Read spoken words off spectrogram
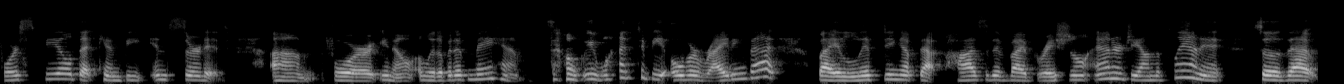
force field that can be inserted um, for you know a little bit of mayhem. So we want to be overriding that by lifting up that positive vibrational energy on the planet so that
